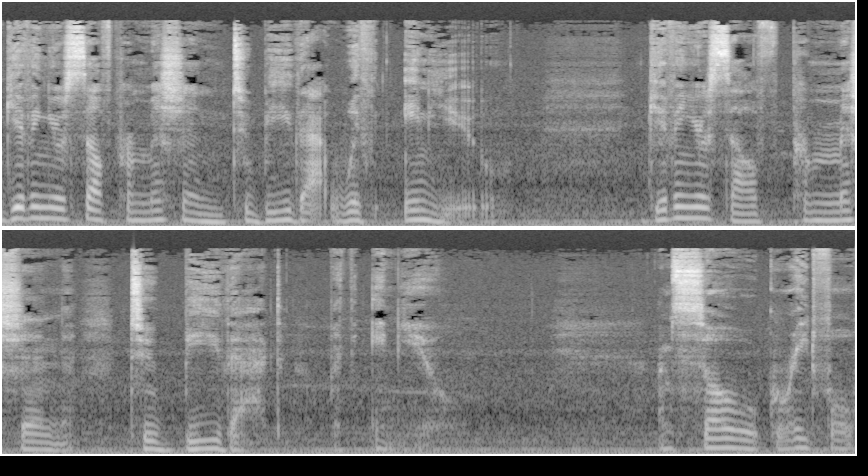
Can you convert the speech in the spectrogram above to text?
giving yourself permission to be that within you. Giving yourself permission to be that within you. I'm so grateful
